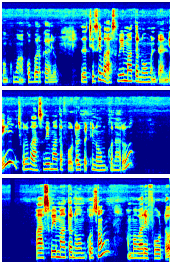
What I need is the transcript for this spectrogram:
కుంకుమ కొబ్బరికాయలు. ఇది వచ్చేసి వాసవి మాత నోము అంటండి. చూడ వాసవి మాత ఫోటోలు పెట్టి నోముకున్నారు. వాసవి మాత నోము కోసం అమ్మవారి ఫోటో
